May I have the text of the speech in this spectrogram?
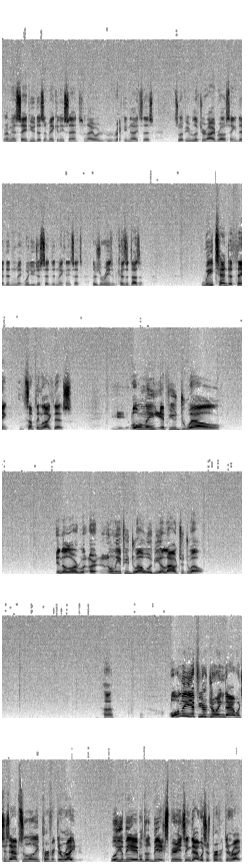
What I'm going to say to you doesn't make any sense, and I would recognize this. So if you lift your eyebrows saying that didn't make, what you just said didn't make any sense, there's a reason because it doesn't. We tend to think something like this: only if you dwell in the Lord, or only if you dwell will be allowed to dwell. Huh? Only if you're doing that which is absolutely perfect and right will you be able to be experiencing that which is perfect and right.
